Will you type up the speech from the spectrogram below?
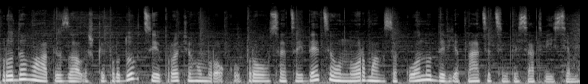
продавати залишки продукції протягом року. Про все це йдеться у нормах закону 1978.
